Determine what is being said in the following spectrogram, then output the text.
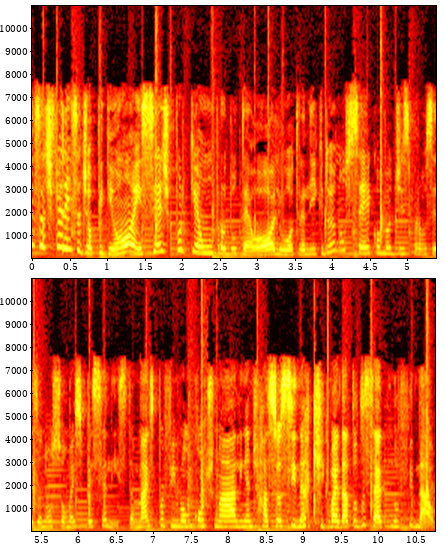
essa diferença de opiniões, seja porque um produto é óleo, o outro é líquido, eu não sei, como eu disse para vocês, eu não sou uma especialista. Mas por fim, vamos continuar a linha de raciocínio aqui que vai dar tudo certo no final.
